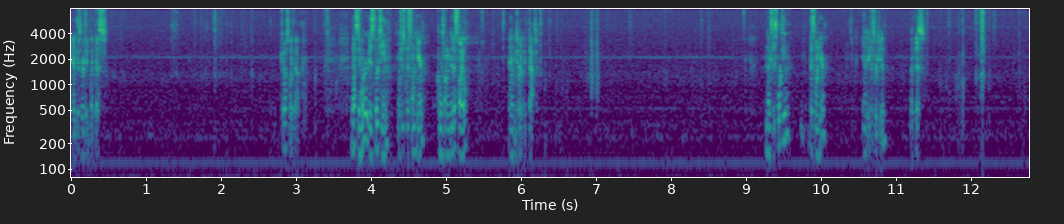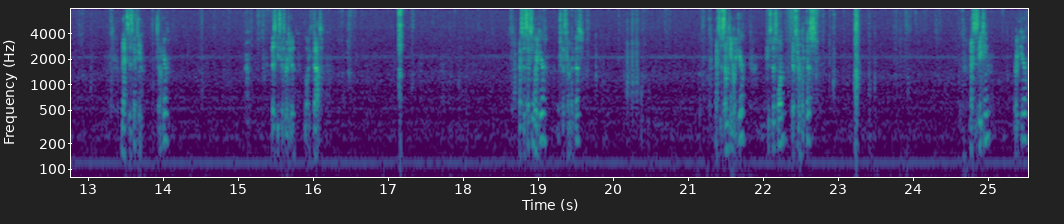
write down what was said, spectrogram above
And it's like this. Just like that. Next number is 13, which is this one here, corresponding to this tile, and like that. Next is 14, this one here, and it gets like this. Next is 15, down here. This gets rotated like that. Next is 16 right here, which gets like this. Next is 17 right here, which is this one, gets like this. Next is 18, right here,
